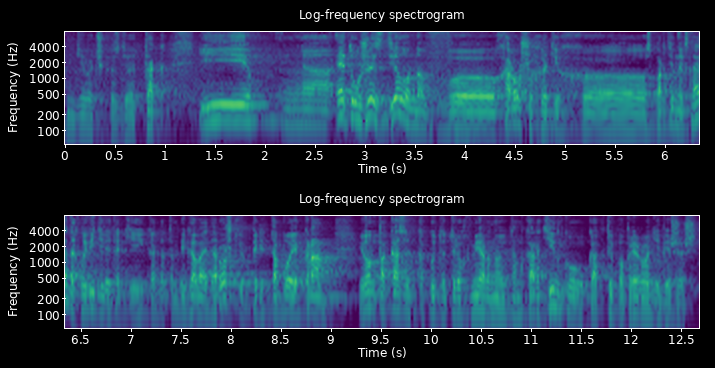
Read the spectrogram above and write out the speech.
девочка сделать. Так, и э, это уже сделано в хороших этих э, спортивных снарядах. Вы видели такие, когда там беговая дорожка, перед тобой экран, и он показывает какую-то трехмерную там картинку, как ты по природе бежишь.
